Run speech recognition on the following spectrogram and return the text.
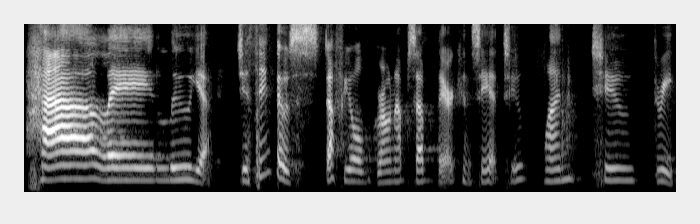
Hallelujah. Do you think those stuffy old grown-ups up there can see it too? One, two, three.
